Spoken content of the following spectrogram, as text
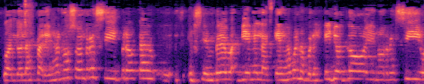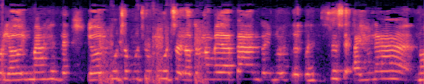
Cuando las parejas no son recíprocas, eh, siempre viene la queja, bueno, pero es que yo doy y no recibo, yo doy más, yo doy mucho, mucho, mucho, el otro no me da tanto, y pues, entonces hay una, no,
